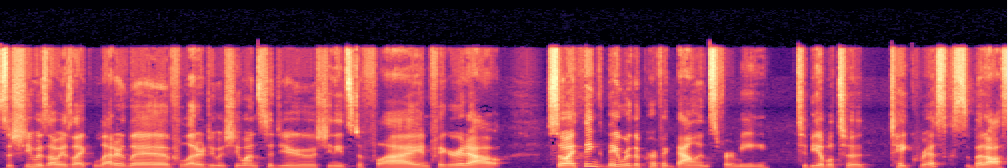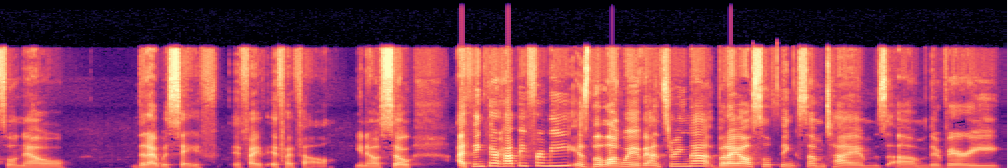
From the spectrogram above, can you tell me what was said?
So she was always like, let her live, let her do what she wants to do. She needs to fly and figure it out. So I think they were the perfect balance for me to be able to take risks, but also know that I was safe if I if I fell. You know, so I think they're happy for me is the long way of answering that. But I also think sometimes um, they're very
